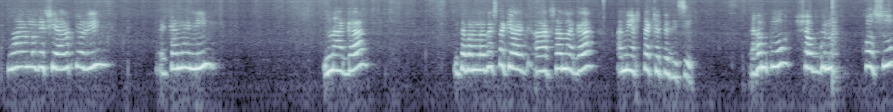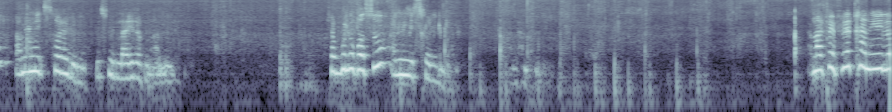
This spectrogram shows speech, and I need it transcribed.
আপনার লগে শেয়ার করি এখানে আমি নাগা এটা বাংলাদেশ থেকে আসা নাগা, আমি একটা কেটে দিছি। এখন তো সবগুলো কচু আমি মিক্স করে দিই বিসমুল্লাহ রহমান সবগুলো কচু আমি মিক্স করে দিলাম আমার ফেভারিট খানি হইল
